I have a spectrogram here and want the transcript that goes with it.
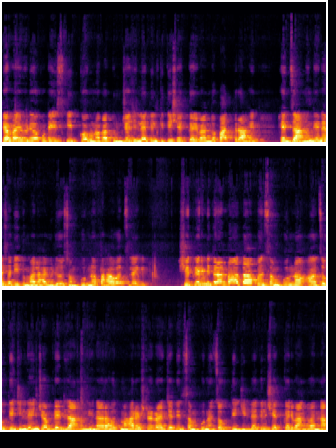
त्यामुळे व्हिडिओ कुठे स्किप करू नका. तुमच्या जिल्ह्यातील किती शेतकरी बांधव पात्र आहेत हे जाणून घेण्यासाठी तुम्हाला हा व्हिडिओ संपूर्ण पाहावाच लागेल. शेतकरी मित्रांनो आता आपण संपूर्ण चौथी जिल्ह्यांची अपडेट जाणून घेणार आहोत. महाराष्ट्र राज्यातील संपूर्ण चौथी जिल्ह्यातील शेतकरी बांधवांना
